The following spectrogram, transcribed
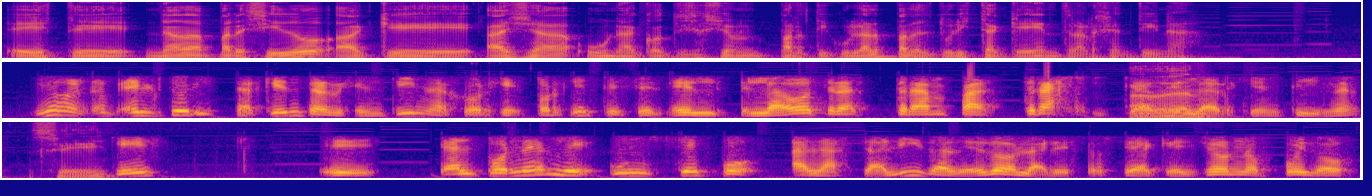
este, nada parecido a que haya una cotización particular para el turista que entra a Argentina. No, el turista que entra a Argentina, Jorge, porque esta es el, la otra trampa trágica de la Argentina, que es eh, al ponerle un cepo a la salida de dólares, o sea que yo no puedo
